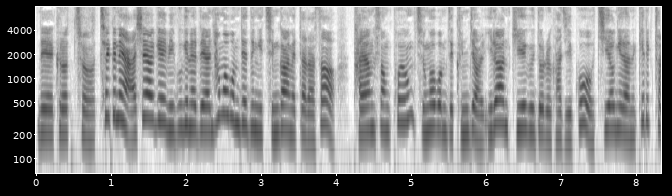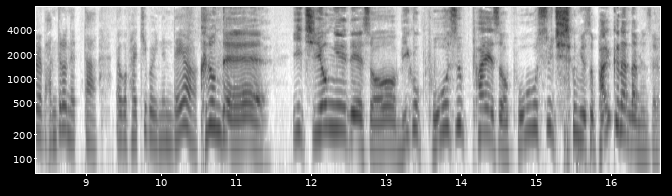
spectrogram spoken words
네, 그렇죠. 최근에 아시아계 미국인에 대한 혐오 범죄 등이 증가함에 따라서 다양성 포용, 증오 범죄 근절 이러한 기획 의도를 가지고 지영이라는 캐릭터를 만들어냈다라고 밝히고 있는데요. 그런데 이 지형에 대해서 미국 보수파에서 보수 지정에서 발끈한다면서요?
